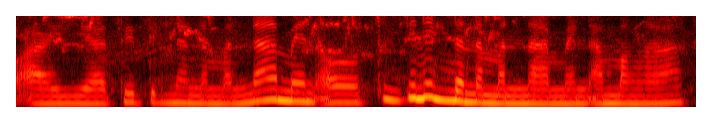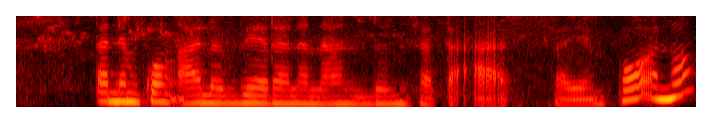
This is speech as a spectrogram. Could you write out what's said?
ay uh, titignan naman namin o tinignan naman namin ang mga tanim kong aloe vera na nandun sa taas. Ayan po, ano?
